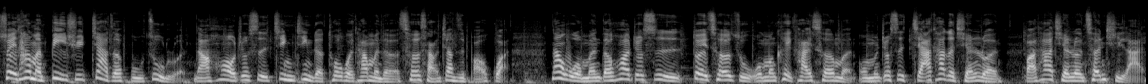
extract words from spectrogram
所以他们必须架着辅助轮，然后就是静静的拖回他们的车厂这样子保管。那我们的话就是对车主，我们可以开车门，我们就是夹他的前轮，把他的前轮撑起来。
